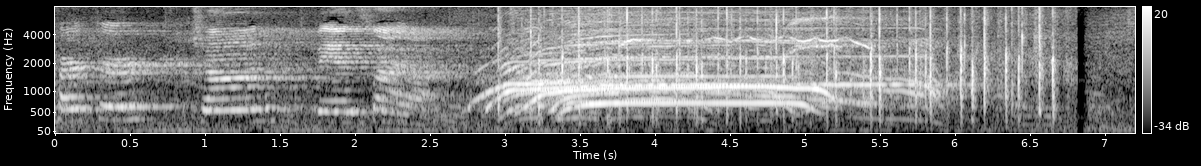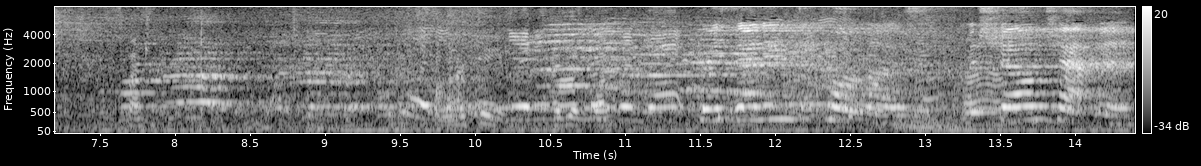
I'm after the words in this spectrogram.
Parker John Van. Presenting diplomas, Michelle Chapman.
